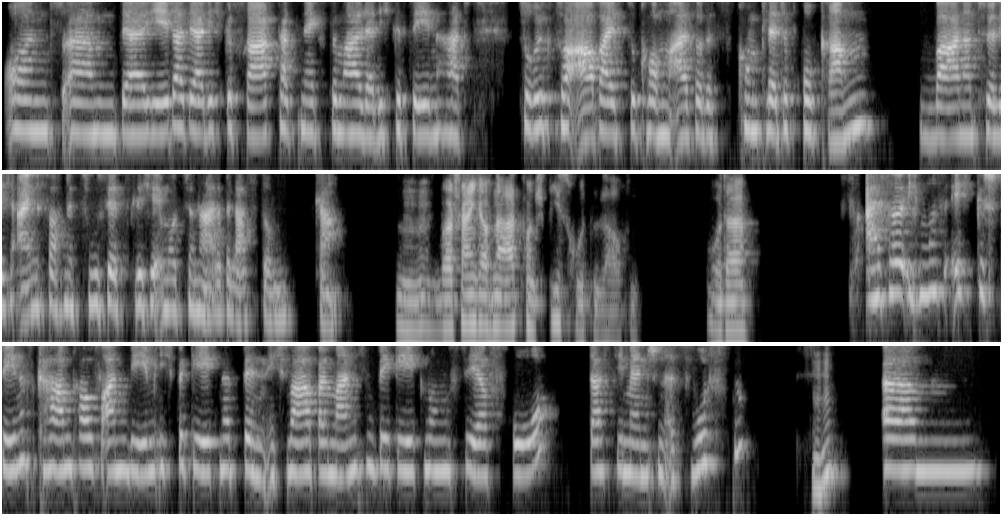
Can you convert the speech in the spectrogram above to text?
und ähm, der jeder, der dich gefragt hat, das nächste Mal, der dich gesehen hat, zurück zur Arbeit zu kommen. Also das komplette Programm war natürlich einfach eine zusätzliche emotionale Belastung, klar. Mhm. Wahrscheinlich auch eine Art von Spießruten laufen, oder? Also ich muss echt gestehen, es kam drauf an, wem ich begegnet bin. Ich war bei manchen Begegnungen sehr froh, dass die Menschen es wussten. Mhm. Ähm,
